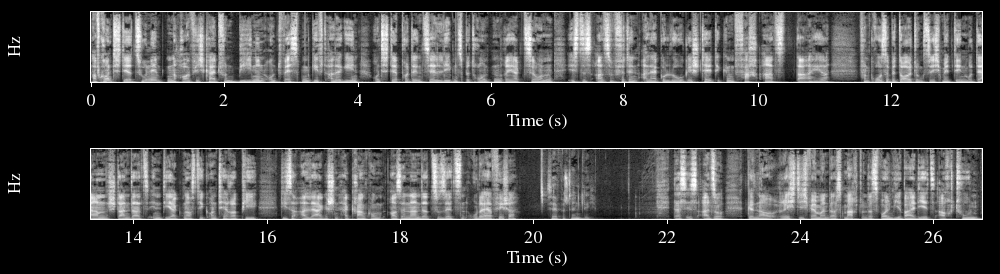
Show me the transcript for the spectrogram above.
Aufgrund der zunehmenden Häufigkeit von Bienen- und Wespengiftallergien und der potenziell lebensbedrohenden Reaktionen ist es also für den allergologisch tätigen Facharzt daher von großer Bedeutung, sich mit den modernen Standards in Diagnostik und Therapie dieser allergischen Erkrankungen auseinanderzusetzen. Oder, Herr Fischer? Selbstverständlich. Das ist also genau richtig, wenn man das macht, und das wollen wir beide jetzt auch tun.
